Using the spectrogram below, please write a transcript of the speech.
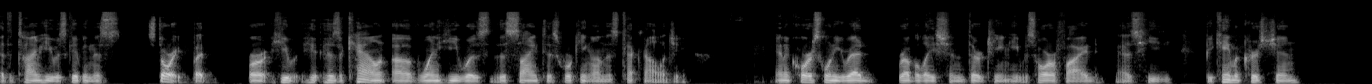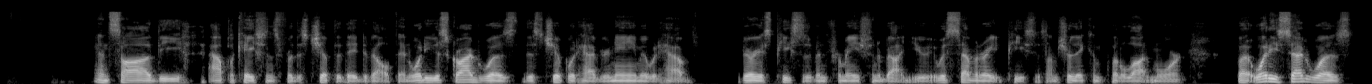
at the time he was giving this story, but or he his account of when he was the scientist working on this technology. And of course, when he read Revelation 13, he was horrified as he became a Christian and saw the applications for this chip that they developed. And what he described was this chip would have your name, it would have various pieces of information about you. It was seven or eight pieces. I'm sure they can put a lot more. But what he said was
